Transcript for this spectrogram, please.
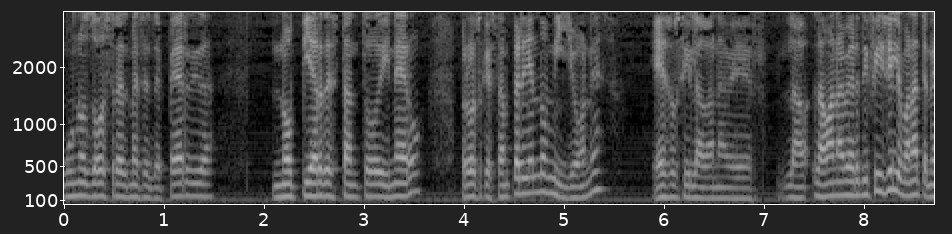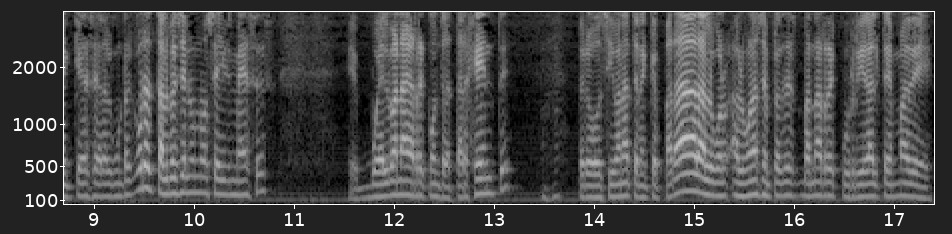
unos 2, 3 meses de pérdida. No pierdes tanto dinero, pero los que están perdiendo millones, eso sí la van a ver, la, la van a ver difícil y van a tener que hacer algún recorte. Tal vez en unos 6 meses eh, vuelvan a recontratar gente, pero sí van a tener que parar. Algu- algunas empresas van a recurrir al tema de,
